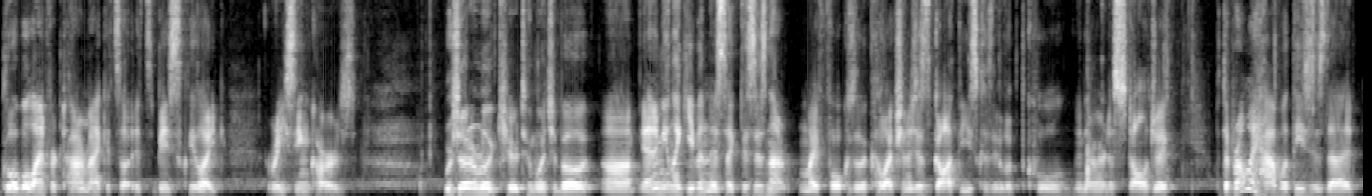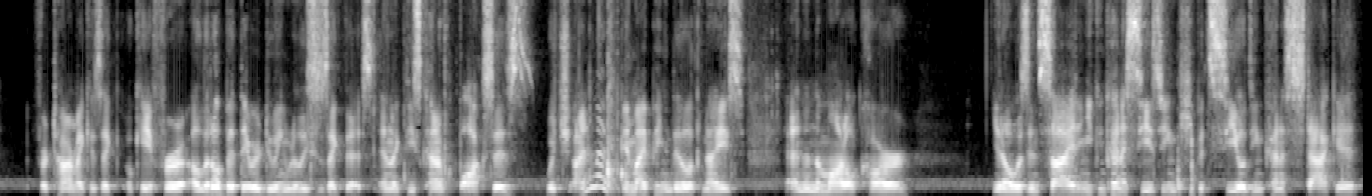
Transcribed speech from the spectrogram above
global line for tarmac it's a, it's basically like racing cars which I don't really care too much about. Um, and I mean, like even this, like this is not my focus of the collection. I just got these because they looked cool and they were nostalgic. But the problem I have with these is that for Tarmac is like okay for a little bit they were doing releases like this and like these kind of boxes which my, in my opinion they look nice and then the model car you know was inside and you can kind of see it so you can keep it sealed you can kind of stack it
